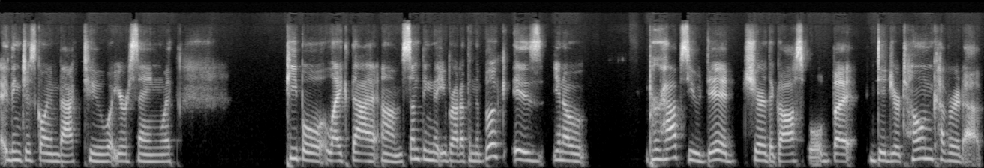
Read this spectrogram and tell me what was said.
I think just going back to what you were saying with people like that, um, something that you brought up in the book is, you know, perhaps you did share the gospel, but did your tone cover it up?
